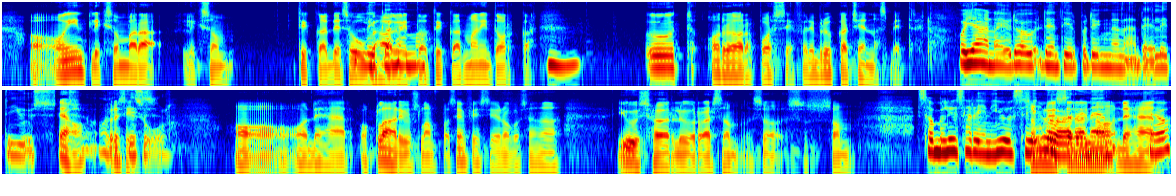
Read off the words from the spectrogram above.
Och, och inte liksom bara liksom tycka att det är så obehagligt och tycka att man inte orkar. Mm. Ut och röra på sig, för det brukar kännas bättre då. Och gärna ju då den tid på dygnet när det är lite ljust ja, och precis. lite sol. Och, och, och, det här, och klarljuslampa. Sen finns det ju några sådana ljushörlurar som, så, som som lyser in ljus i som öronen. In, det, här, ja.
